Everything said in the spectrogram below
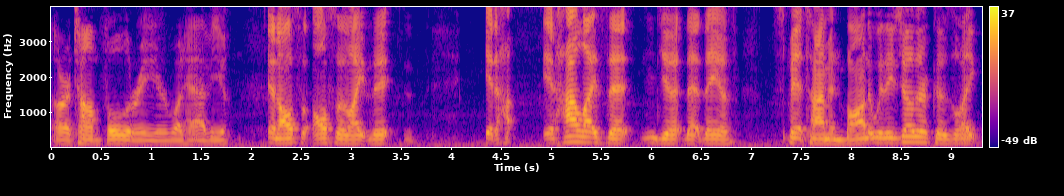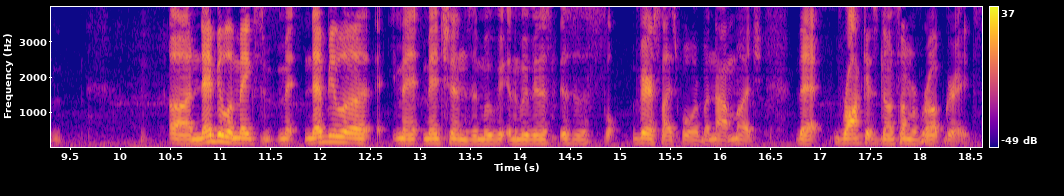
or tomfoolery or what have you. and also also like that, it it highlights that yeah, that they have spent time and bonded with each other because like. Uh, Nebula makes Nebula me- mentions the movie in the movie. This, this is a sl- very slight spoiler, but not much. That Rocket's done some of her upgrades.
